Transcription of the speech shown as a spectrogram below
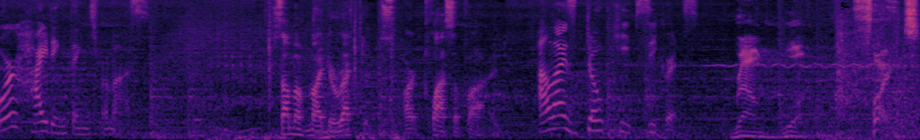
You're hiding things from us. Some of my directives are classified. Allies don't keep secrets. Round one. Fight!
